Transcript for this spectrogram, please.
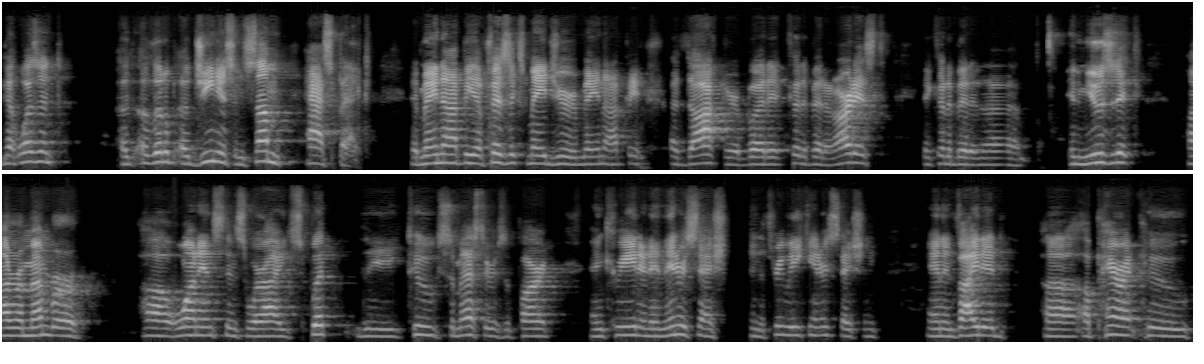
that wasn't a, a little a genius in some aspect. It may not be a physics major, it may not be a doctor, but it could have been an artist, it could have been in, uh, in music. I remember uh, one instance where I split the two semesters apart and created an intercession, a three week intercession, and invited uh, a parent who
